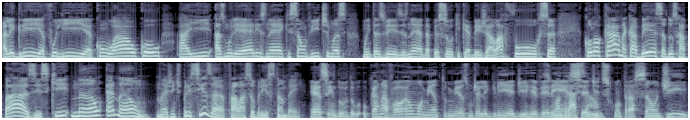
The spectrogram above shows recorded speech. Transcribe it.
alegria, folia com o álcool, aí as mulheres, né, que são vítimas muitas vezes, né, da pessoa que quer beijar lá à força, colocar na cabeça dos rapazes que não é não, né? A gente precisa falar sobre isso também. É, sem dúvida. O carnaval é um momento mesmo de alegria, de reverência, Descontração. de descontração, de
